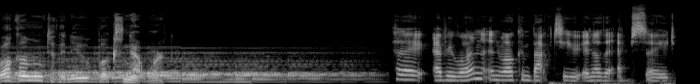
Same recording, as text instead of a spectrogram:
Welcome to the New Books Network. Hello, everyone, and welcome back to another episode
